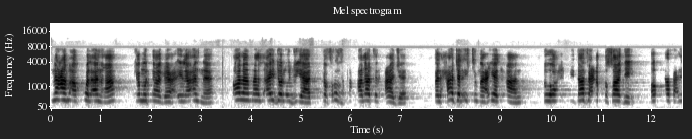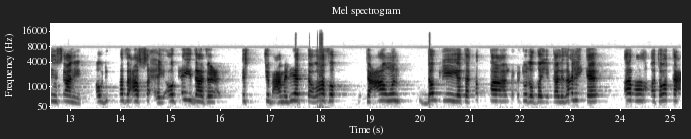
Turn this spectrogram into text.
نعم أقول أنا كمتابع إلى أن طالما الأيديولوجيات تفرض حالات الحاجة فالحاجة الاجتماعية الآن سواء في دافع الاقتصادي أو دافع الإنساني أو دافع الصحي أو بأي دافع تستجب عملية توافق وتعاون دولي يتخطى الحدود الضيقة. لذلك أرى أتوقع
